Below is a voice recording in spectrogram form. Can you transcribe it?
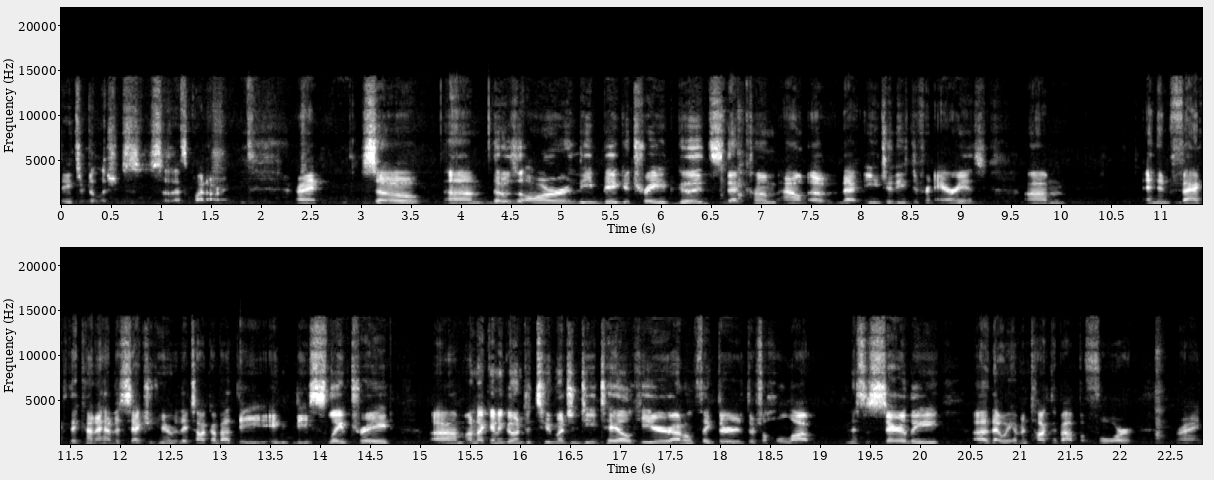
dates are delicious, so that's quite all right, right? So um, those are the big trade goods that come out of that each of these different areas. Um, and in fact, they kind of have a section here where they talk about the the slave trade. Um, I'm not going to go into too much detail here. I don't think there, there's a whole lot necessarily uh, that we haven't talked about before, right?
